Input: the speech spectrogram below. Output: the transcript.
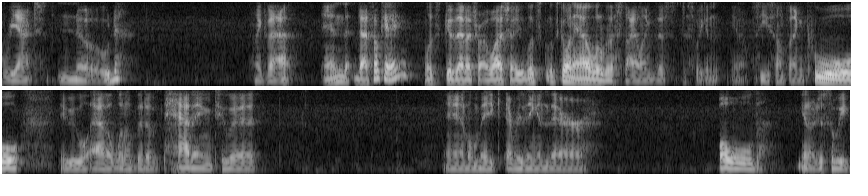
react node like that. And that's okay. Let's give that a try. Well, actually, let's let's go and add a little bit of styling to this, just so we can you know see something cool. Maybe we'll add a little bit of padding to it, and we'll make everything in there bold. You know, just so we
